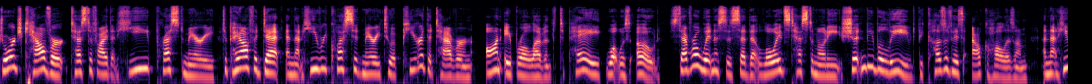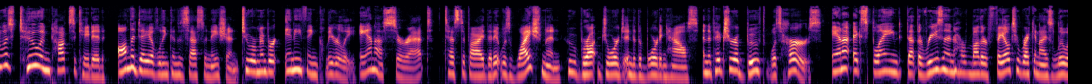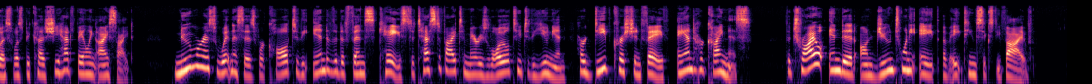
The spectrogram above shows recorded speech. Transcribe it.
George Calvert testified that he pressed Mary to pay off a debt and that he requested Mary to appear at the tavern on April 11th to pay what was owed. Several witnesses said that Lloyd's testimony shouldn't be believed because of his alcoholism and that he was too intoxicated on the day of Lincoln's assassination to remember anything clearly. Anna Surratt testified that it was Weishman who brought George into the boarding house and the picture of Booth was hers. Anna explained that the reason her mother failed to recognize Lewis was because she had failing eyesight. Numerous witnesses were called to the end of the defense case to testify to Mary's loyalty to the Union, her deep Christian faith, and her kindness. The trial ended on June 28th of 1865.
